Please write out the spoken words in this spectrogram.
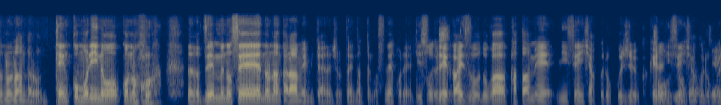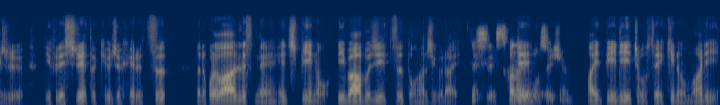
そのなんだろう、てんこ盛りのこの なんだ全部のせのなんかラーメンみたいな状態になってますね。これ、ディスプレイ解像度が片目 2160×2160、リフレッシュレート 90Hz。なこれはあれですね、HP のリバーブ G2 と同じぐらい。ですです。かなり高水準。IPD 調整機能もあり、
